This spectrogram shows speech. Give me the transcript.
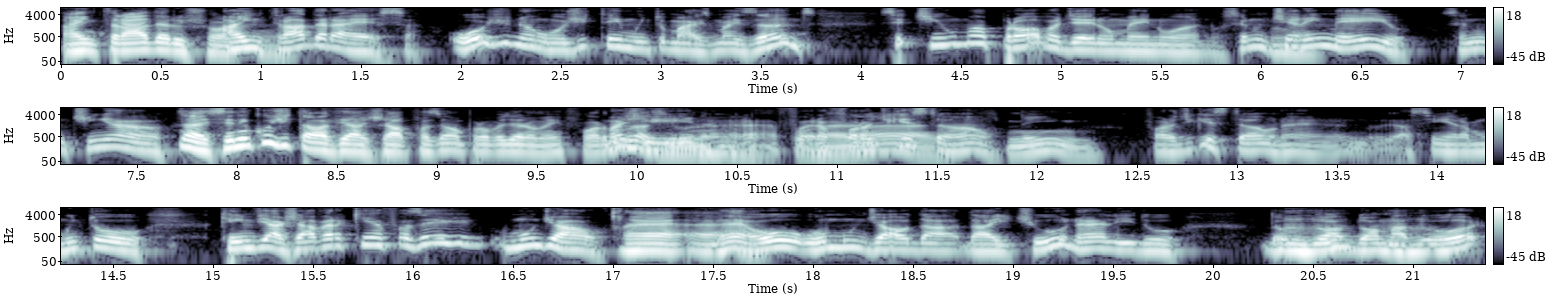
A entrada era o short. a né? entrada era essa. Hoje não, hoje tem muito mais. Mas antes, você tinha uma prova de Ironman no ano. Você não tinha É. nem meio. Você não tinha. Não, você nem cogitava viajar pra fazer uma prova de Ironman fora Imagina, do Brasil, né? era- Pô, era fora de questão. Nem... Fora de questão, né? Assim, era muito. Quem viajava era quem ia fazer o Mundial. É, é. Né? Ou o Mundial da, da I2, né? Ali do, do, Uhum, do, do uhum. amador.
